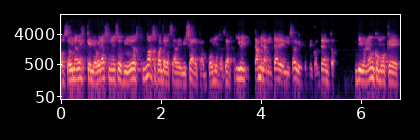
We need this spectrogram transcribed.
o sea, una vez que logras uno de esos videos, no hace falta que sea de Villarca, podemos hacer, dame la mitad de Villarca y estoy contento. Digo, ¿no? Como que,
